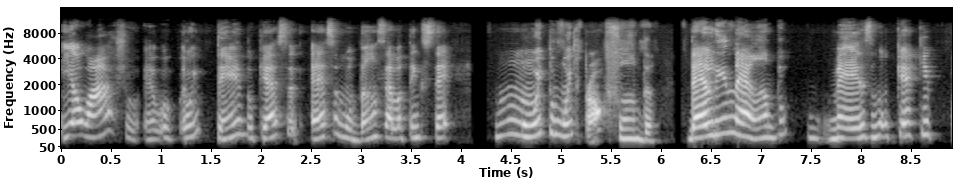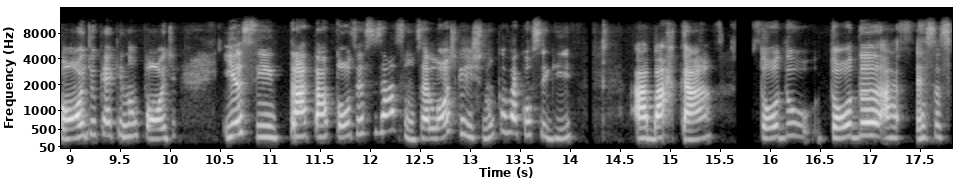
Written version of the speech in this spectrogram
E eu acho, eu, eu entendo que essa, essa mudança ela tem que ser muito, muito profunda, delineando mesmo o que é que pode, o que é que não pode, e assim, tratar todos esses assuntos. É lógico que a gente nunca vai conseguir abarcar todo, toda a- essas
